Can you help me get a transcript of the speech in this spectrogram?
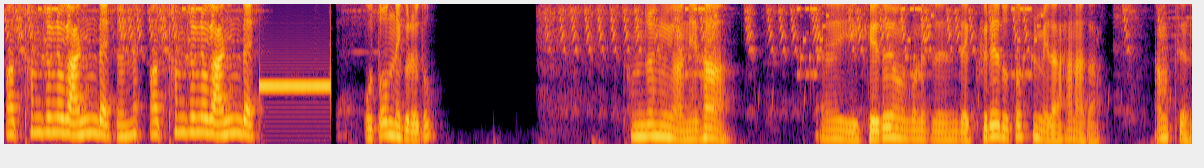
아 탐정력이 아닌데. 전에? 아 탐정력이 아닌데. 어 떴네 그래도? 탐정력이 아니라 에이 궤도형을 꺼냈어야 했는데 그래도 떴습니다 하나가. 아무튼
